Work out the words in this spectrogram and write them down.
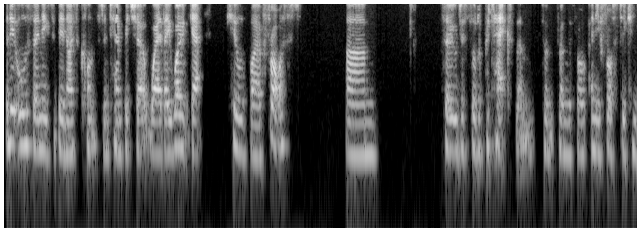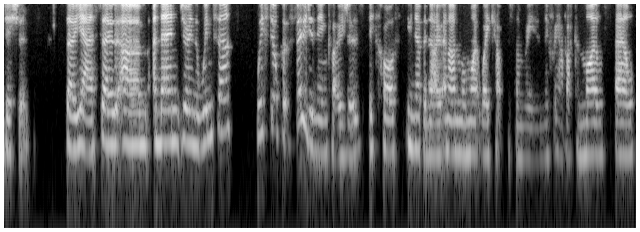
But it also needs to be a nice constant temperature where they won't get killed by a frost. Um, so it just sort of protects them from, from the, any frosty conditions. So yeah, so um, and then during the winter, we still put food in the enclosures because you never know, an animal might wake up for some reason. If we have like a mild spell,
